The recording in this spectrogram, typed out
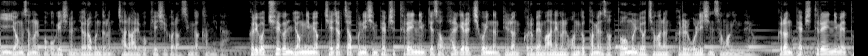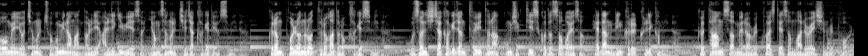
이 영상을 보고 계시는 여러분들은 잘 알고 계실 거라 생각합니다. 그리고 최근 영림역 제작자 분이신 뱁시 트레인님께서 활개를 치고 있는 빌런 그룹의 만행을 언급하면서 도움을 요청하는 글을 올리신 상황인데요. 그런 뱁시 트레인님의 도움의 요청을 조금이나마 널리 알리기 위해서 영상을 제작하게 되었습니다. 그럼 본론으로 들어가도록 하겠습니다. 우선 시작하기 전 트위터나 공식 디스코드 서버에서 해당 링크를 클릭합니다. 그 다음 Submit a Request에서 Moderation Report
